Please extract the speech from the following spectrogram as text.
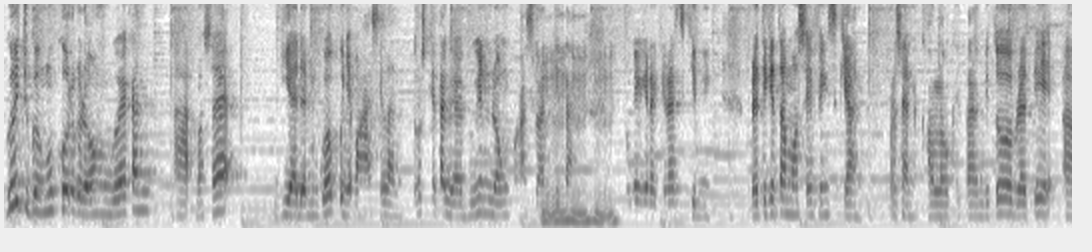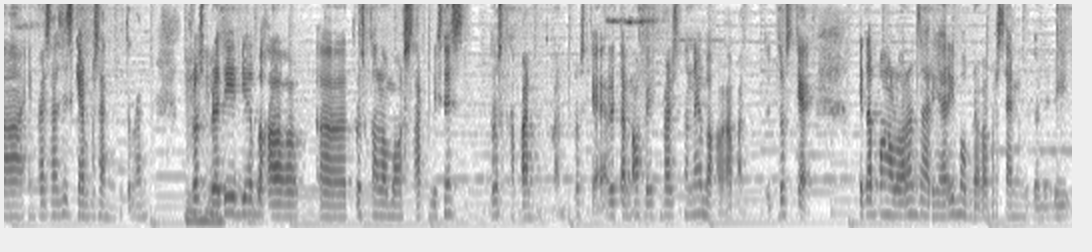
gue juga ngukur dong gue kan uh, maksudnya dia dan gue punya penghasilan terus kita gabungin dong penghasilan kita mm-hmm. oke kira-kira segini berarti kita mau saving sekian persen kalau kita gitu berarti uh, investasi sekian persen gitu kan terus mm-hmm. berarti dia bakal uh, terus kalau mau start bisnis terus kapan gitu kan terus kayak return of investmentnya bakal kapan gitu. terus kayak kita pengeluaran sehari-hari mau berapa persen gitu dari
